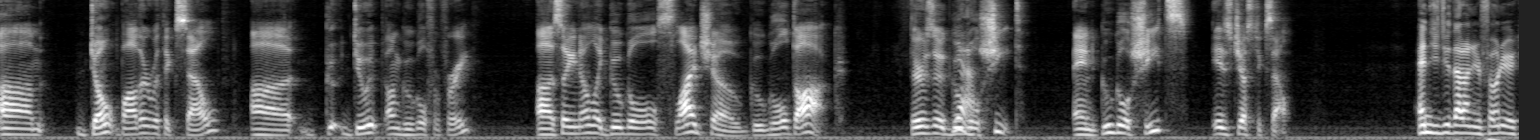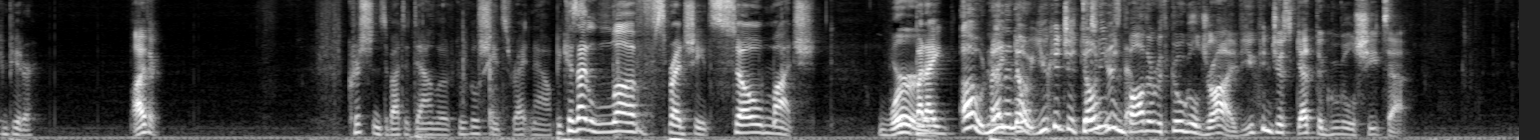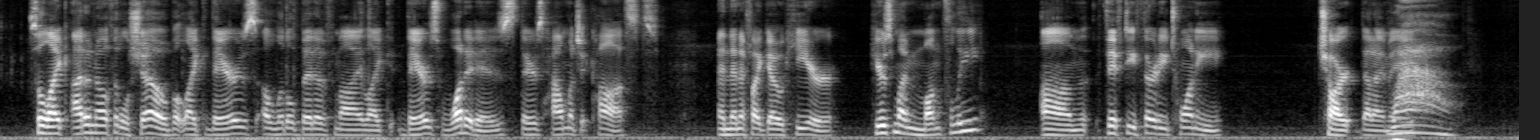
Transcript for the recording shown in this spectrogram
Um, don't bother with Excel. Uh, g- do it on Google for free. Uh, so you know, like Google Slideshow, Google Doc. There's a Google Yeah. Sheet, and Google Sheets is just Excel. And you do that on your phone or your computer? Either. Christian's about to download Google Sheets right now because I love spreadsheets so much. Word. But I- oh but no I no no! You could just don't even bother with Google Drive. You can just get the Google Sheets app. So like I don't know if it'll show, but like there's a little bit of my like there's what it is, there's how much it costs, and then if I go here, here's my monthly, um 50 30 20 chart that I made. Wow.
